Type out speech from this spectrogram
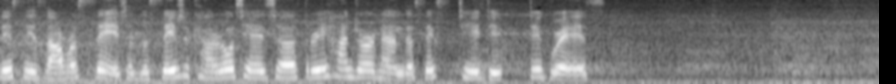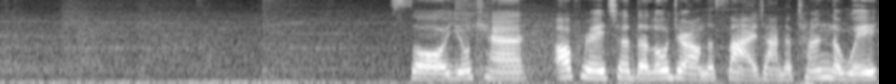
This is our seat. The seat can rotate 360 de degrees. So you can operate the loader on the side and turn the way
